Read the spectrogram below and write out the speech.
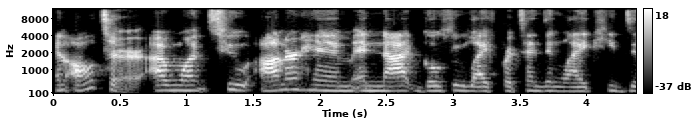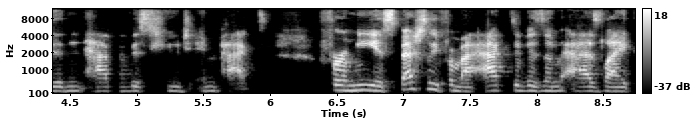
an altar. I want to honor him and not go through life pretending like he didn't have this huge impact for me, especially for my activism as like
